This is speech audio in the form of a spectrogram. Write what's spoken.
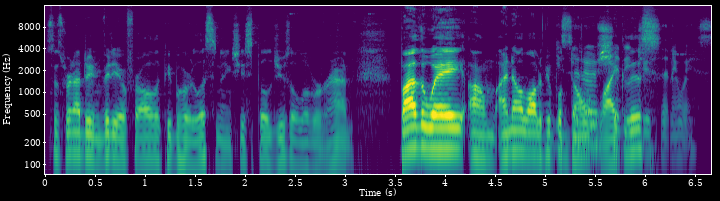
since we're not doing video, for all the people who are listening, she spilled juice all over her hand. By the way, um, I know a lot of people You don't like this. Juice anyways.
